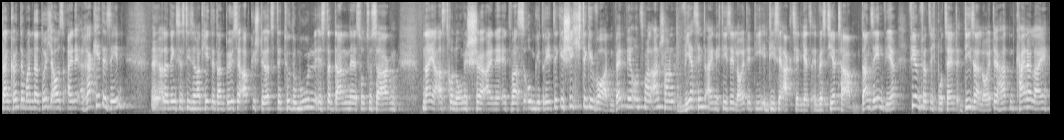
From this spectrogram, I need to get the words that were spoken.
dann könnte man da durchaus eine Rakete sehen. Äh, allerdings ist diese Rakete dann böse abgestürzt. To the Moon ist dann äh, sozusagen, naja, astronomisch äh, eine etwas umgedrehte Geschichte geworden. Wenn wir uns mal anschauen, wer sind eigentlich diese Leute, die in diese Aktien jetzt investiert haben, dann sehen wir, 44% dieser Leute hatten keinerlei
